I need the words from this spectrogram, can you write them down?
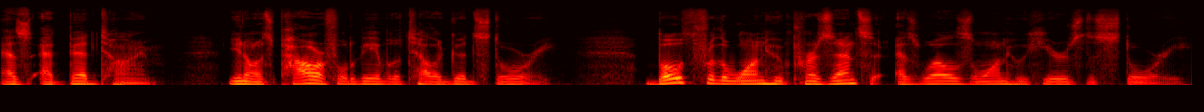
as at bedtime. You know, it's powerful to be able to tell a good story, both for the one who presents it as well as the one who hears the story.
